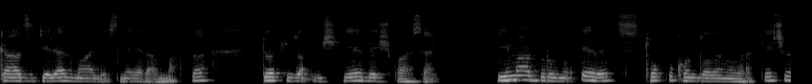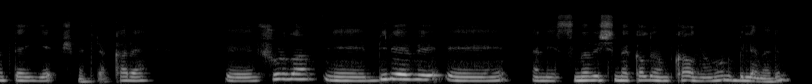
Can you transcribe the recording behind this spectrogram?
Gazi Celal Mahallesi'nde yer almakta. 462'ye 5 parsel. İmar durumu evet toplu konut alanı olarak geçmekte. 70 metrekare. Ee, şurada e, bir evi e, hani sınır içinde kalıyor mu kalmıyor mu onu bilemedim.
